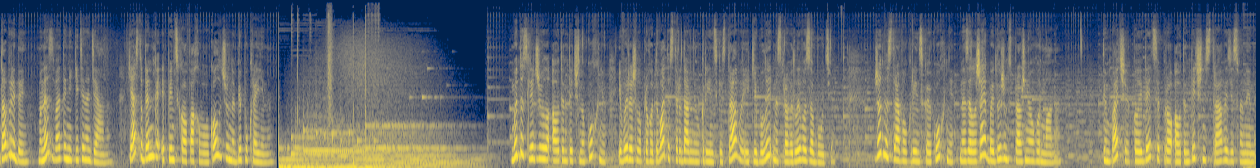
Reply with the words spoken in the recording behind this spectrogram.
Добрий день! Мене звати Нікітіна Діана. Я студентка Ірпінського фахового коледжу НОБІП України. Ми досліджували аутентичну кухню і вирішили приготувати стародавні українські страви, які були несправедливо забуті. Жодна страва української кухні не залишає байдужим справжнього гурмана. Тим паче, коли йдеться про аутентичні страви зі свинини.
